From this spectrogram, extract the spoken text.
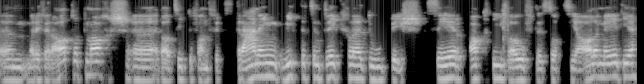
ähm, Referate, die du machst, äh, eben auch Zeitaufwand für das Training weiterzuentwickeln. Du bist sehr aktiv auf den sozialen Medien.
